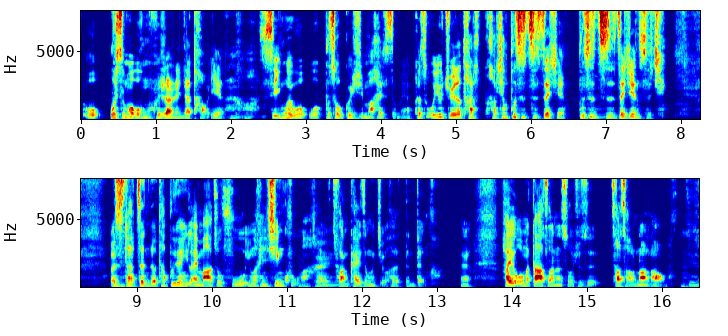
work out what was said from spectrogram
我为什么我们会让人家讨厌呢？啊，是因为我我不守规矩吗？还是怎么样？可是我又觉得他好像不是指这些，不是指这件事情，而是他真的他不愿意来马祖服务，因为很辛苦嘛对，船开这么久，等等哈。嗯，还有我们搭船的时候就是吵吵闹闹嘛，嗯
